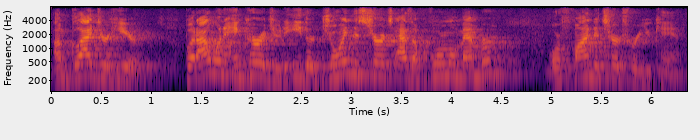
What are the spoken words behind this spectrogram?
I'm glad you're here. But I want to encourage you to either join this church as a formal member or find a church where you can.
